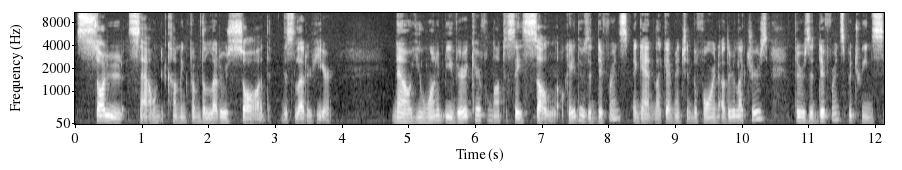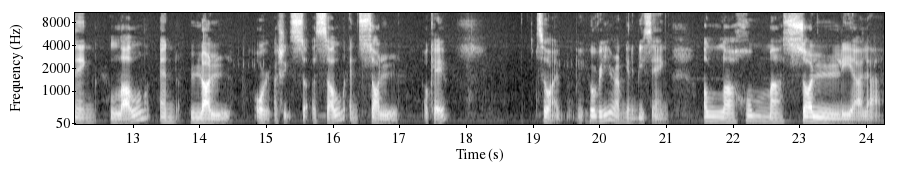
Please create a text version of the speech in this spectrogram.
sol sound coming from the letter sod. This letter here. Now you want to be very careful not to say sol, Okay, there's a difference. Again, like I mentioned before in other lectures, there's a difference between saying lul and lol, or actually sol uh, and sol okay so I'm over here I'm going to be saying Allahumma salli ala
